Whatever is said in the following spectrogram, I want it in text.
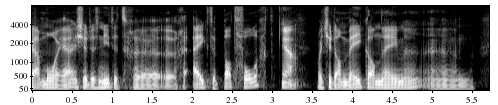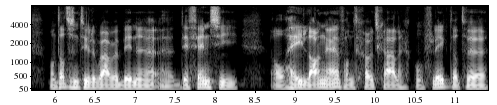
ja mooi hè. Als je dus niet het ge, geëikte pad volgt. Ja. Wat je dan mee kan nemen. Um, want dat is natuurlijk waar we binnen uh, Defensie al heel lang, hè, van het grootschalige conflict, dat we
